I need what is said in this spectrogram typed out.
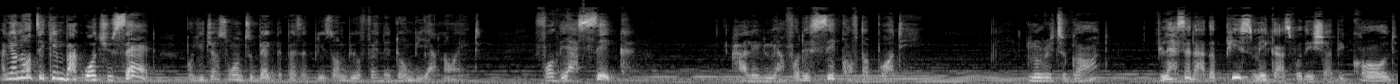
and you're not taking back what you said, but you just want to beg the person, please don't be offended, don't be annoyed. for their sake. Hallelujah. For the sake of the body. Glory to God. Blessed are the peacemakers, for they shall be called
